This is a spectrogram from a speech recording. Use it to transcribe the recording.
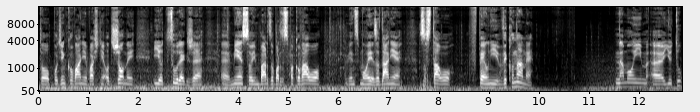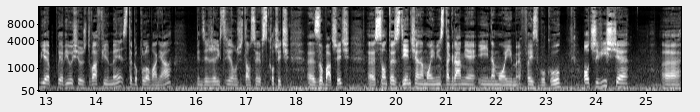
to podziękowanie właśnie od żony i od córek, że e, mięso im bardzo, bardzo smakowało, więc moje zadanie zostało w pełni wykonane. Na moim YouTubie pojawiły się już dwa filmy z tego polowania. Więc jeżeli chcecie, to możecie tam sobie wskoczyć, e, zobaczyć. E, są też zdjęcia na moim Instagramie i na moim Facebooku. Oczywiście e,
